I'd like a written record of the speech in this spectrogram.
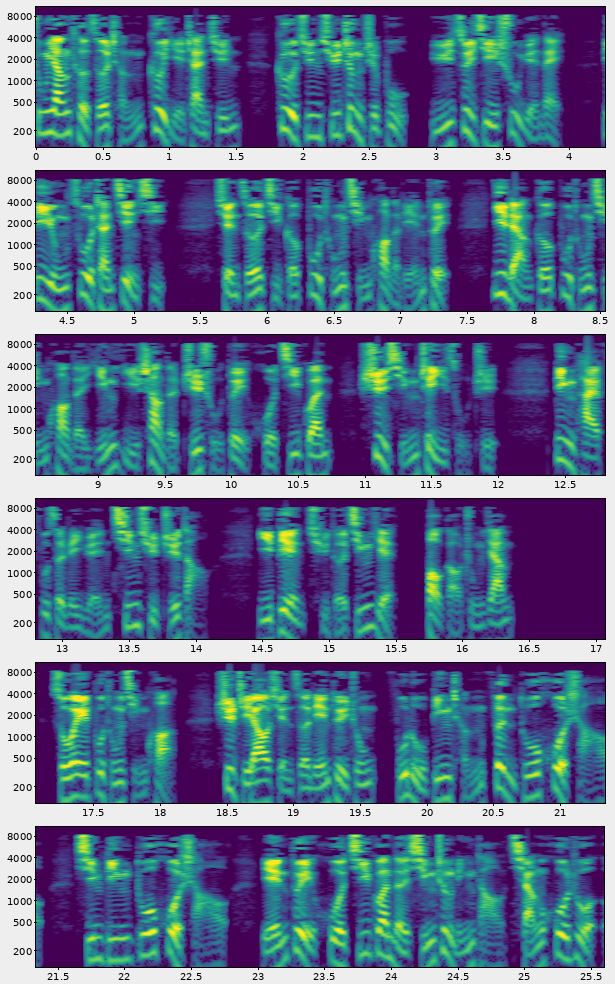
中央特责成各野战军各军区政治部于最近数月内，利用作战间隙，选择几个不同情况的连队，一两个不同情况的营以上的直属队或机关试行这一组织，并派负责人员亲去指导。以便取得经验，报告中央。所谓不同情况，是只要选择连队中俘虏兵成分多或少、新兵多或少、连队或机关的行政领导强或弱、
